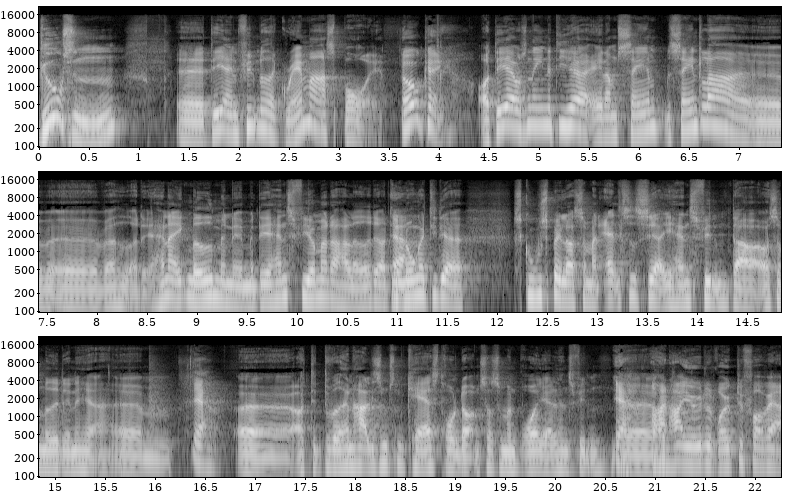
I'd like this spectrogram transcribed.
Gusen. Øh, Det er en film, der hedder Grandma's Boy. Okay. Og det er jo sådan en af de her Adam Sam- Sandler, øh, øh, hvad hedder det? Han er ikke med, men, øh, men det er hans firma, der har lavet det. Og det er Ja. nogle af de der skuespillere, som man altid ser i hans film, der også er med i denne her. Øhm, Ja. øh, og det, du ved, han har ligesom sådan en cast rundt om sig, som man bruger i alle hans film. Ja, Øh, og han har jo et rygte for at være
